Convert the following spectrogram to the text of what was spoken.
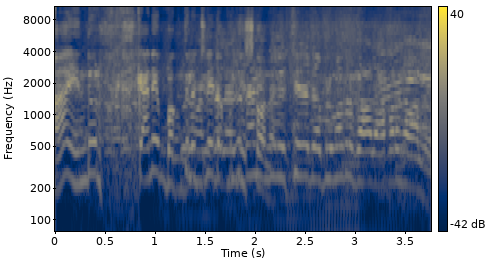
ఆ, హిందువులు కానీ భక్తులు వచ్చిన డబ్బులు తీసుకోవాలి. డబ్బులు మాత్రం కావాలి వ్యాపారం కావాలి.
